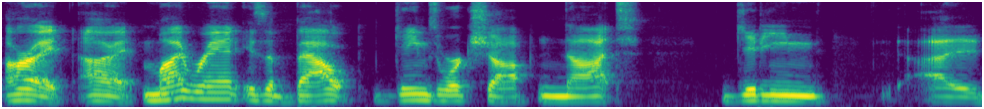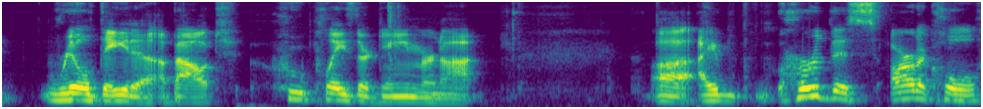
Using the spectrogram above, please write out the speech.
All right, all right. My rant is about Games Workshop not getting uh, real data about who plays their game or not. Uh, I heard this article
